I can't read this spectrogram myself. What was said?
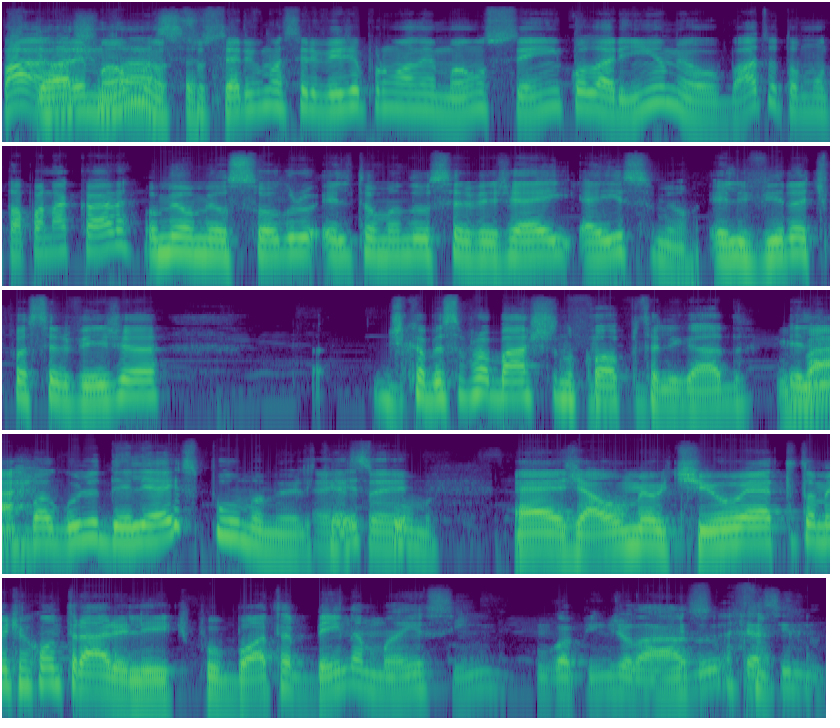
Pá, Eu alemão, meu, se tu serve uma cerveja pra um alemão sem colarinho, meu, bato, toma um tapa na cara. Ô, meu, meu sogro, ele tomando cerveja é, é isso, meu. Ele vira, tipo, a cerveja de cabeça pra baixo no copo, tá ligado? Ele, o bagulho dele é a espuma, meu. Ele É quer isso aí. espuma. É, já o meu tio é totalmente ao contrário. Ele, tipo, bota bem na mãe, assim, com um copinho de lado, Isso. que assim,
